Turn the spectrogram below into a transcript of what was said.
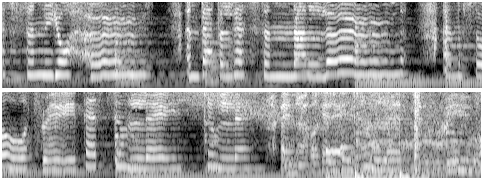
I to lessen hurt, and that's a lesson I've learned. And I'm so afraid that it's too late, too late. And I think it's too late to rewind,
